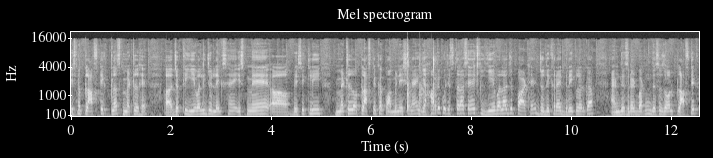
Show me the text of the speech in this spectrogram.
इसमें प्लास्टिक प्लस मेटल है जबकि ये वाली जो लेग्स हैं, इसमें बेसिकली मेटल और प्लास्टिक का कॉम्बिनेशन है। यहाँ पे कुछ इस तरह से है कि ये वाला जो पार्ट है, जो दिख रहा है ग्रे कलर का and this red button this is all plastic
